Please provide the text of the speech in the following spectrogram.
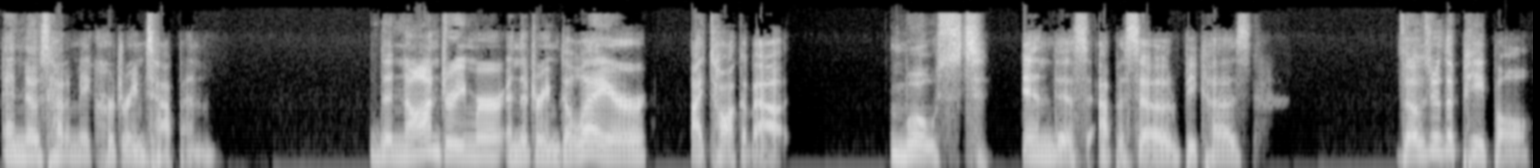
and knows how to make her dreams happen. The non dreamer and the dream delayer, I talk about most in this episode because those are the people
